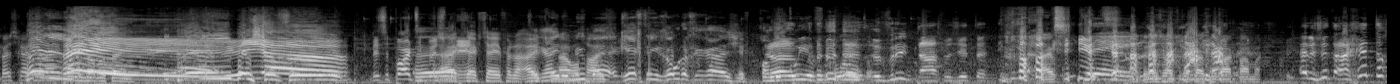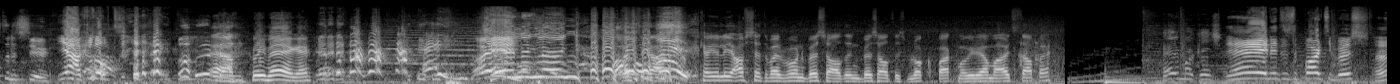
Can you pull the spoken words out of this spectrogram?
bus Hey. Hey! Hey, buschauffeur. Ja! Dit is een partybus, Eh, meneer. geef ze even een We uitje rijden naar nu bij, richting Rode Garage. Gewoon de koeien vergloten. Een vriend naast me zitten. Ja, Ik zie het. Nee. Er is wat kwamen. En er zit een agent achter het stuur. Ja, klopt. Ja, goedemorgen. Hey! Ling, ling. Rustig aan. Ik ga jullie afzetten bij de volgende bushalte. In de bushalte is blok gepakt. Mogen jullie allemaal uitstappen? Hey, Marcus. Hey, dit is de partybus. Huh?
